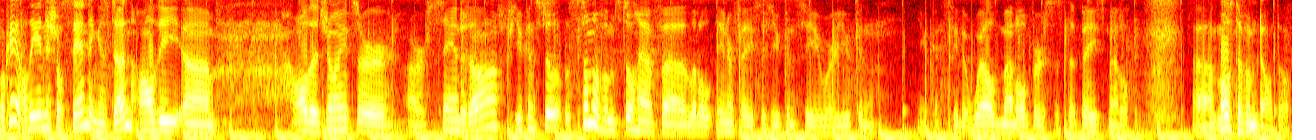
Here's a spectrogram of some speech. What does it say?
Okay, all the initial sanding is done. All the um, all the joints are are sanded off. You can still some of them still have uh, little interfaces you can see where you can you can see the weld metal versus the base metal. Uh, most of them don't though.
